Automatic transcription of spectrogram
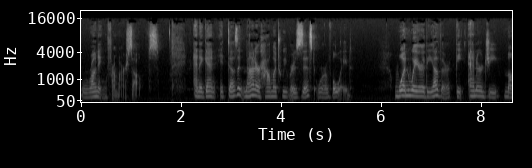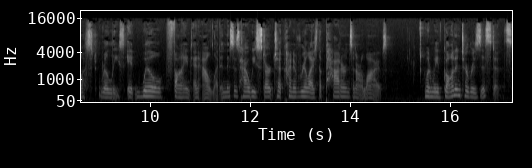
running from ourselves. And again, it doesn't matter how much we resist or avoid. One way or the other, the energy must release. It will find an outlet. And this is how we start to kind of realize the patterns in our lives. When we've gone into resistance,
